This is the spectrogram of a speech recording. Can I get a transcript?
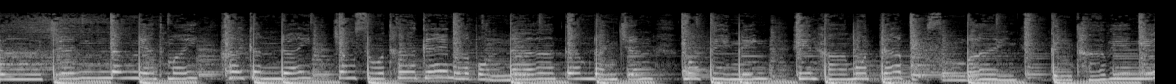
ដើរចេញនឹងអ្នកថ្មី ហើយកណ្ដីចង់សួរថាគេនៅប៉ុណ្ណាតាមដឹងចិន bien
